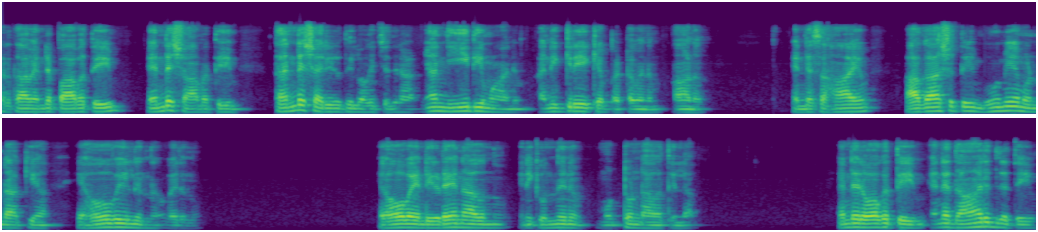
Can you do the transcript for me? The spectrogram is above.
കർത്താവ് എന്റെ പാപത്തെയും എന്റെ ശാപത്തെയും തന്റെ ശരീരത്തിൽ വഹിച്ചതിനാൽ ഞാൻ നീതിമാനും അനുഗ്രഹിക്കപ്പെട്ടവനും ആണ്. എന്റെ സഹായം ആകാശത്തെയും ഭൂമിയും ഉണ്ടാക്കിയ യഹോവയിൽ നിന്ന് വരുന്നു. യഹോവ എന്റെ ഇടയനാകുന്നു. എനിക്കൊന്നിനും മുട്ടുണ്ടാകത്തില്ല. എന്റെ രോഗത്തെയും എന്റെ ദാരിദ്ര്യത്തെയും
